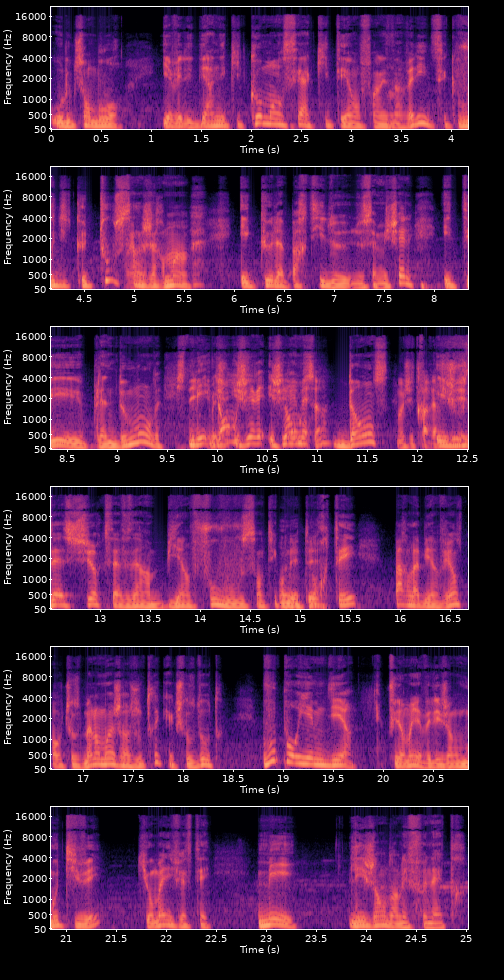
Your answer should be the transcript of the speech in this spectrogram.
au Luxembourg, il y avait les derniers qui commençaient à quitter enfin les invalides, c'est que vous dites que tout Saint-Germain et que la partie de, de Saint-Michel était pleine de monde. Mais dense, j'irais- j'irais dense, hein. dense, Moi j'ai traversé. et je vous assure que ça faisait un bien fou, vous vous sentiez porté par la bienveillance, par autre chose. Maintenant, moi, je rajouterais quelque chose d'autre. Vous pourriez me dire, finalement, il y avait les gens motivés qui ont manifesté. Mais les gens dans les fenêtres,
